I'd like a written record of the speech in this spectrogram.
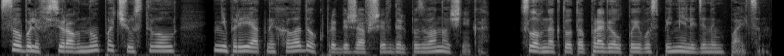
Соболев все равно почувствовал неприятный холодок, пробежавший вдоль позвоночника, словно кто-то провел по его спине ледяным пальцем.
